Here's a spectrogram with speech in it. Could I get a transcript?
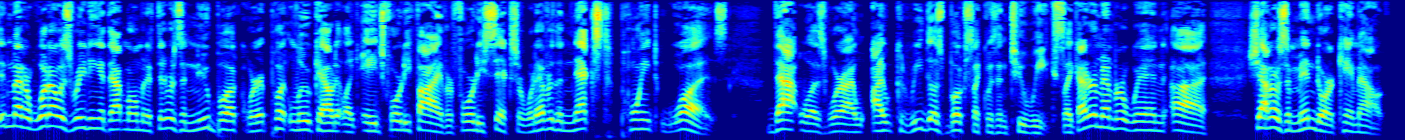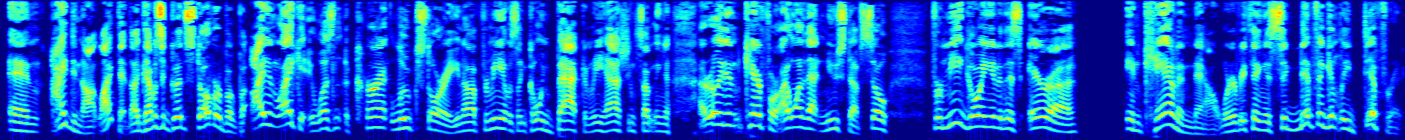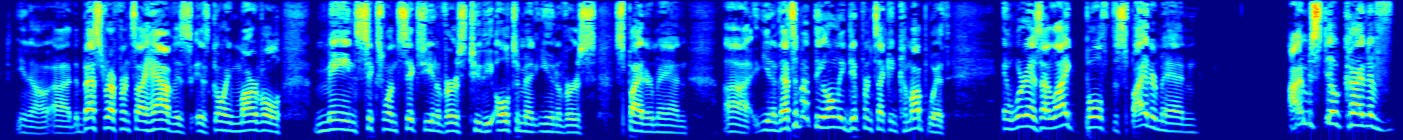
Didn't matter what I was reading at that moment. If there was a new book where it put Luke out at like age 45 or 46 or whatever the next point was, that was where I, I could read those books like within two weeks. Like I remember when, uh, Shadows of Mindor came out and I did not like that. Like that was a good Stover book, but I didn't like it. It wasn't a current Luke story. You know, for me, it was like going back and rehashing something I really didn't care for. I wanted that new stuff. So for me, going into this era in canon now, where everything is significantly different, you know, uh, the best reference I have is, is going Marvel main 616 universe to the ultimate universe Spider-Man. Uh, you know, that's about the only difference I can come up with. And whereas I like both the Spider-Man, I'm still kind of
